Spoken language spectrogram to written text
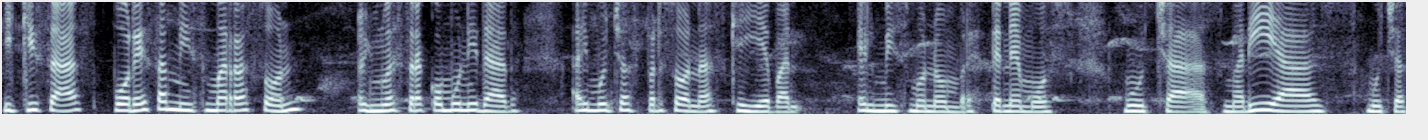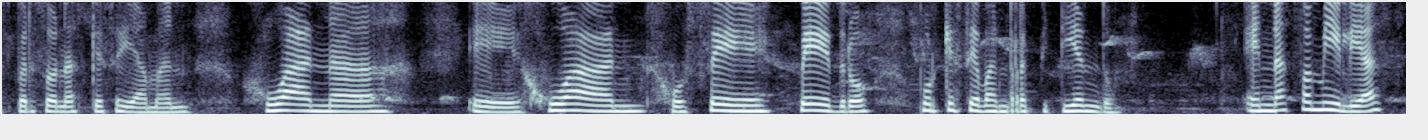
Y quizás por esa misma razón en nuestra comunidad hay muchas personas que llevan el mismo nombre tenemos muchas Marías muchas personas que se llaman Juana eh, Juan, José, Pedro, porque se van repitiendo. En las familias,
